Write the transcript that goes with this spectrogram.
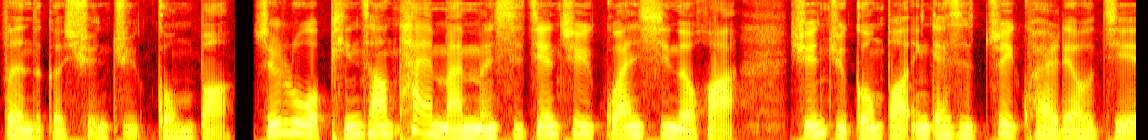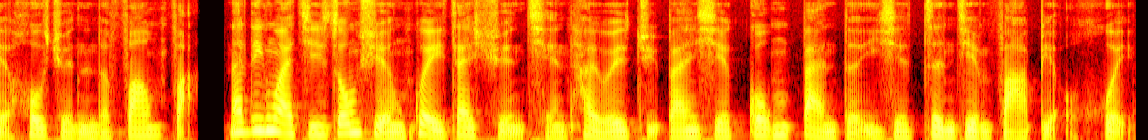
份这个选举公报。所以，如果平常太忙没时间去关心的话，选举公报应该是最快了解候选人的方法。那另外，其实中选会在选前，他也会举办一些公办的一些证件发表会，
